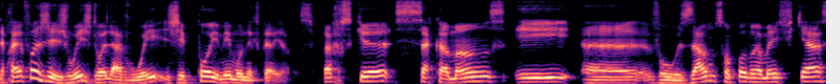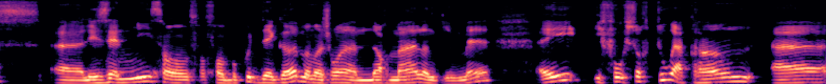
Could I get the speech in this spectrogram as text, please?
la première fois que j'ai joué, je dois l'avouer, j'ai pas aimé mon expérience parce que ça commence et euh, vos armes sont pas vraiment efficaces, euh, les ennemis sont, font beaucoup de dégâts, même en jouant normal entre guillemets, et il faut surtout apprendre à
